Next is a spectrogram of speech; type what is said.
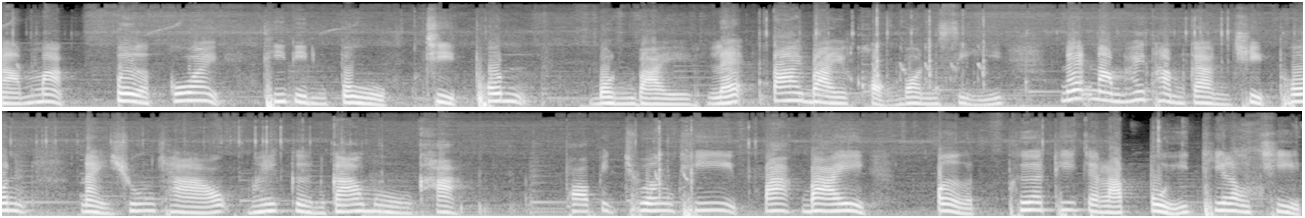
น้ำหมัก เปลือกกล้วยที่ดินปลูก ฉีดพ่นบนใบและใต้ใบของบอนสี แนะนำให้ทำการฉีดพ่นในช่วงเช้าไม่เกิน 9 โมงค่ะ พอปิดช่วงที่ปากใบ เปิดเพื่อที่จะรับปุ๋ยที่เราฉีด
